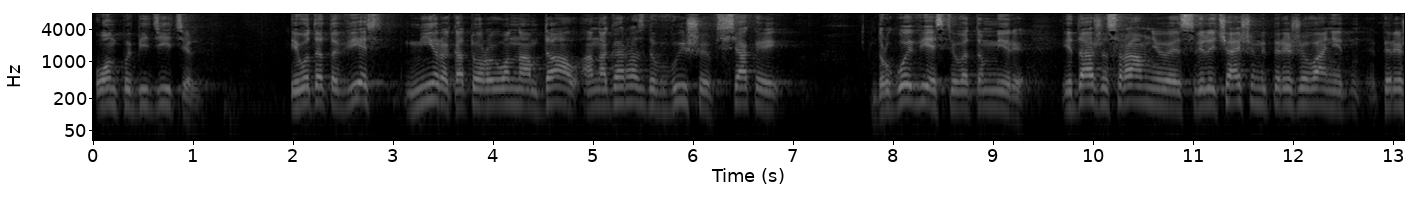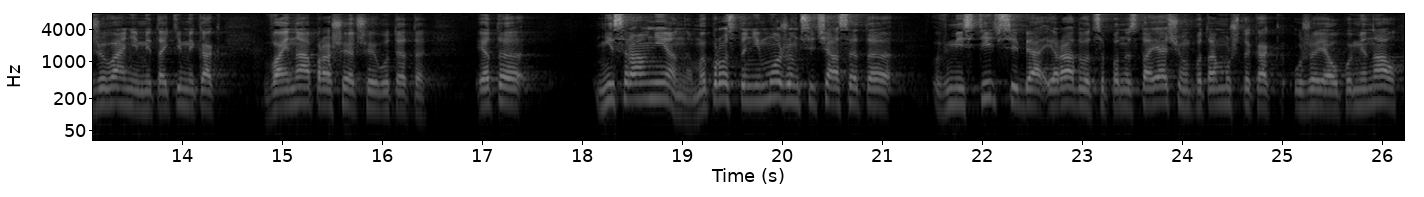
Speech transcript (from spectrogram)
Он победитель. И вот эта весть мира, которую Он нам дал, она гораздо выше всякой другой вести в этом мире. И даже сравнивая с величайшими переживаниями, переживаниями такими как война прошедшая, вот это, это несравненно. Мы просто не можем сейчас это вместить в себя и радоваться по-настоящему, потому что, как уже я упоминал,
